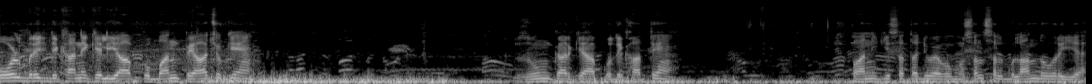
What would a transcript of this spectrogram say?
ओल्ड ब्रिज दिखाने के लिए आपको बंद पे आ चुके हैं। जूम करके आपको दिखाते हैं। पानी की सतह जो है वो मुसलसल बुलंद हो रही है।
